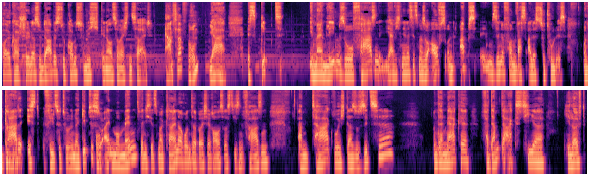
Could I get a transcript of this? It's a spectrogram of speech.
Volker, schön, dass du da bist. Du kommst für mich genau zur rechten Zeit. Ernsthaft? Warum? Ja, es gibt in meinem Leben so Phasen, ja, ich nenne das jetzt mal so Aufs und Ups im Sinne von, was alles zu tun ist. Und gerade mhm. ist viel zu tun. Und da gibt es oh. so einen Moment, wenn ich es jetzt mal kleiner runterbreche, raus aus diesen Phasen, am Tag, wo ich da so sitze und dann merke, verdammte Axt hier, hier läuft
